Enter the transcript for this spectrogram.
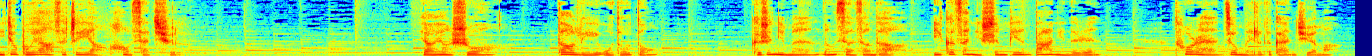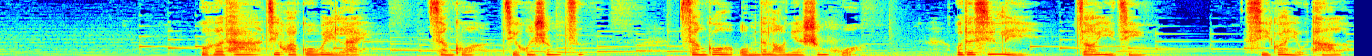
你就不要再这样耗下去了。洋洋说：“道理我都懂，可是你们能想象到一个在你身边八年的人，突然就没了的感觉吗？”我和他计划过未来，想过结婚生子，想过我们的老年生活，我的心里早已经习惯有他了。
